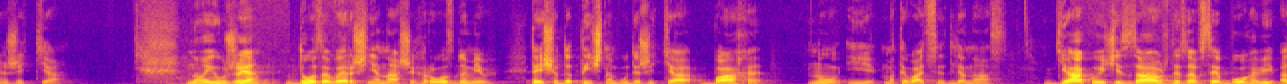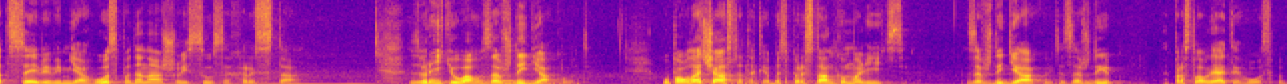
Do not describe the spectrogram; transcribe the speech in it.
життя. Ну і вже до завершення наших роздумів, те, що дотично буде життя Баха, ну і мотивація для нас. Дякуючи завжди за все Богові Отцеві в ім'я Господа нашого Ісуса Христа. Зверніть увагу, завжди дякувати. У Павла часто таке, без перестанку моліться. Завжди дякуйте, завжди прославляйте Господа.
